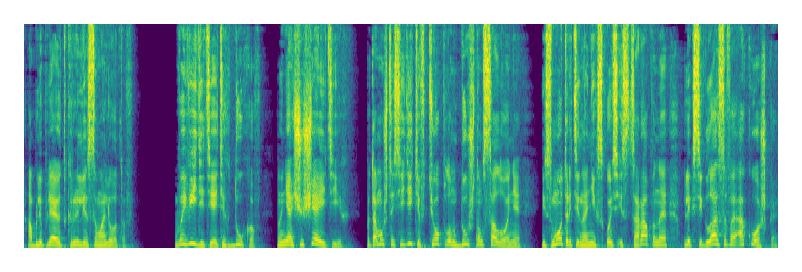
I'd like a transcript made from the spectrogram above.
облепляют крылья самолетов. Вы видите этих духов, но не ощущаете их, потому что сидите в теплом душном салоне и смотрите на них сквозь исцарапанное плексигласовое окошко,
